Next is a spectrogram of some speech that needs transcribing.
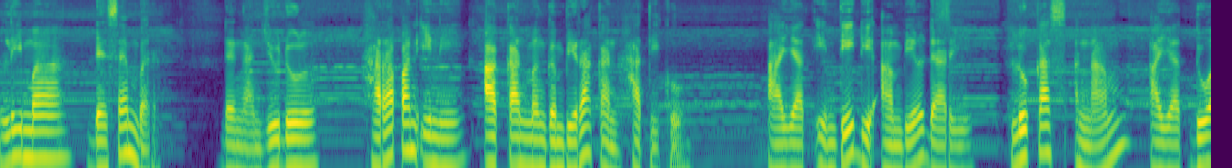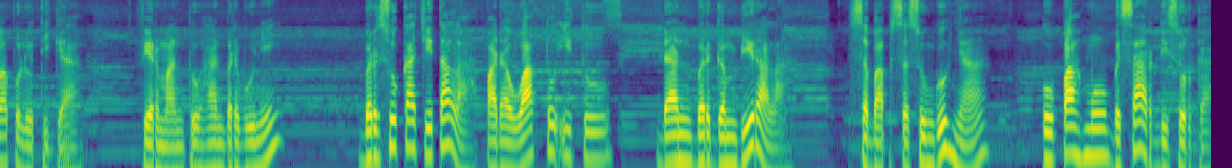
5 Desember. Dengan judul Harapan ini akan menggembirakan hatiku. Ayat inti diambil dari Lukas 6 ayat 23 Firman Tuhan berbunyi, Bersukacitalah pada waktu itu dan bergembiralah, sebab sesungguhnya upahmu besar di surga.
